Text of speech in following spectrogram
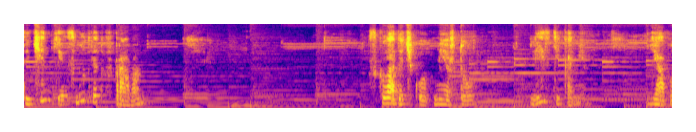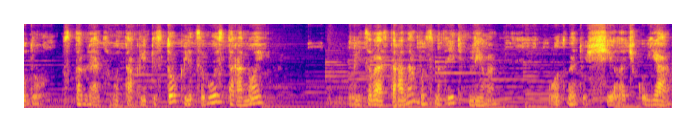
тычинки смотрят вправо складочку между листиками я буду вставлять вот так лепесток лицевой стороной. Лицевая сторона будет смотреть влево. Вот в эту щелочку я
